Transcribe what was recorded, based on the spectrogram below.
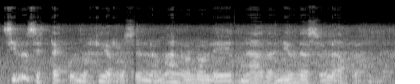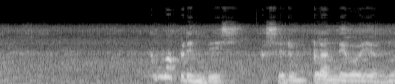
Si vos estás con los fierros en la mano, no lees nada, ni una solapa. ¿Cómo aprendes? Hacer un plan de gobierno.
